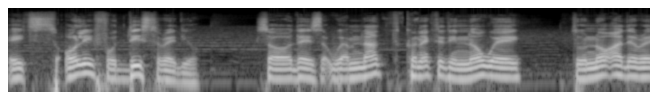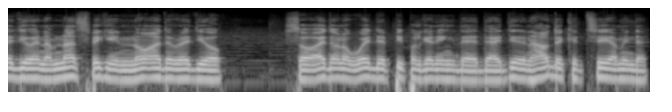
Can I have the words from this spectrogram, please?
it's only for this radio. So there's I'm not connected in no way to no other radio, and I'm not speaking no other radio. So I don't know where the people getting the, the idea and how they could see. I mean, the,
